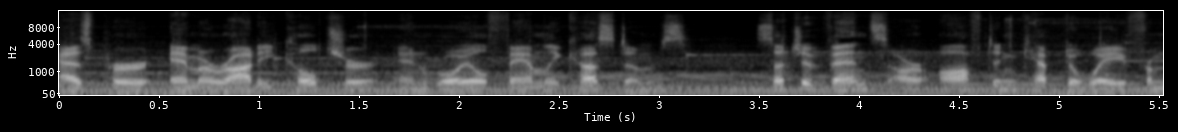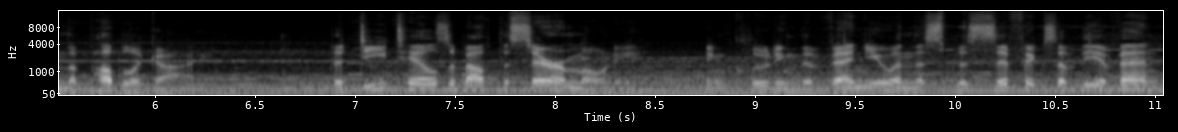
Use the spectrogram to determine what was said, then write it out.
As per Emirati culture and royal family customs, such events are often kept away from the public eye. The details about the ceremony, including the venue and the specifics of the event,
